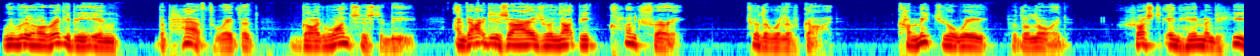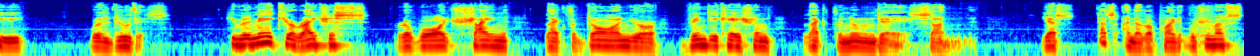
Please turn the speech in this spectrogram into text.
we will already be in the pathway that God wants us to be, and our desires will not be contrary to the will of God. Commit your way to the Lord. Trust in Him, and He will do this. He will make your righteous reward shine like the dawn, your vindication like the noonday sun. Yes, that's another point at which we must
